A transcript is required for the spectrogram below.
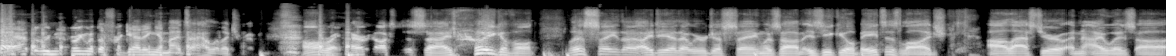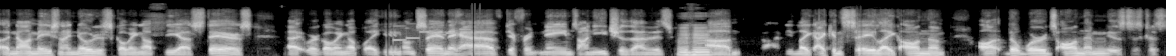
add the remembering with the forgetting. It might a hell of a trip. All right, paradoxes aside, Vault. Let's say the idea that we were just saying was um, Ezekiel Bates's lodge uh, last year, and I was uh, a non-mason. I noticed going up the uh, stairs. Uh, we're going up like you know. what I'm saying they have different names on each of them. It's Mhm. um, mean, like I can say like on them, on the words on them is just because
